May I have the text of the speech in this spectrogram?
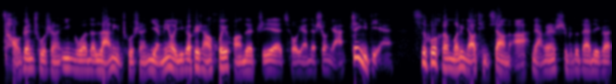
草根出身，英国的蓝领出身，也没有一个非常辉煌的职业球员的生涯，这一点。似乎和魔力鸟挺像的啊，两个人是不是都在这个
